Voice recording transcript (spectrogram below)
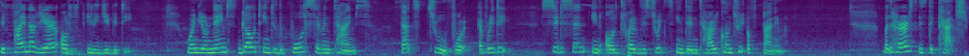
the final year of eligibility. When your names go into the pool seven times, that's true for every citizen in all 12 districts in the entire country of Panem. But hers is the catch.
